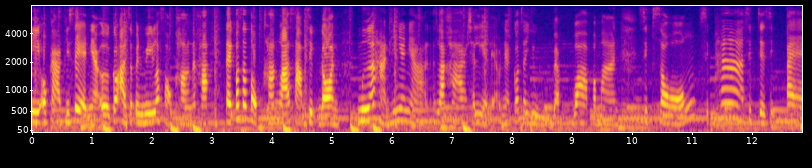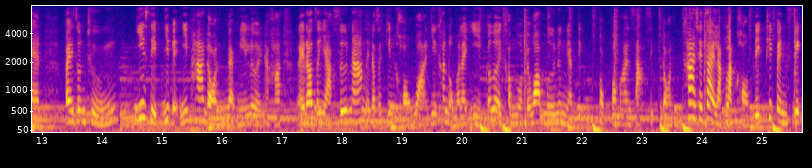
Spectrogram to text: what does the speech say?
มีโอกาสพิเศษเนี่ยเออก็อาจจะเป็นวีคละ 2 ครั้งนะคะ แต่ก็จะตกครั้งละ 30 ดอลมื้ออาหารที่เนี่ยเนี่ยราคาเฉลี่ยแล้วเนี่ยก็จะอยู่แบบว่าประมาณ 12 15 17 18 ไปจนถึง 20 21 25 ดอลแบบนี้เลยนะคะไหนเราจะอยากซื้อน้ำไหนเราจะกินของหวานกินขนมอะไรอีก ก็เลยคำนวณไปว่ามื้อหนึงเนี่ยติ๊กตกประมาณ 30 ดอลค่าใช้จ่ายหลักๆ ของติ๊กที่เป็นฟิก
